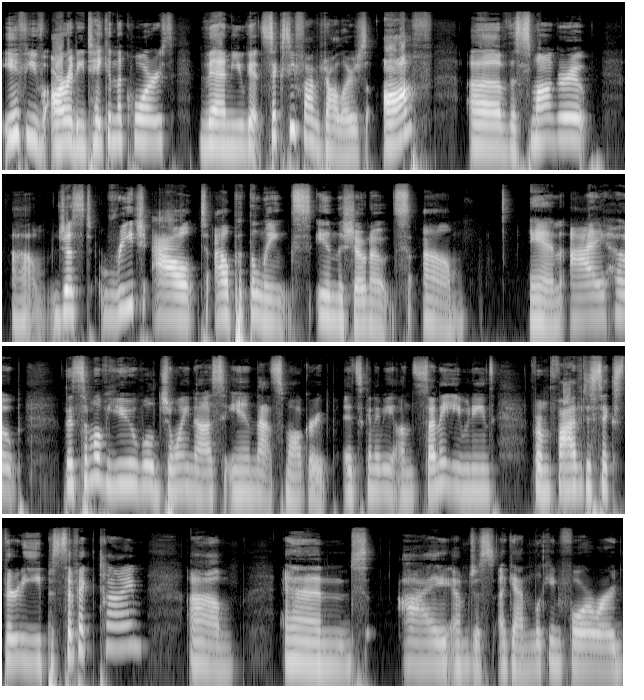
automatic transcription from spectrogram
If you've already taken the course, then you get $65 off of the small group. Um, just reach out. I'll put the links in the show notes. Um, and I hope that some of you will join us in that small group. It's going to be on Sunday evenings from 5 to 6:30 Pacific time. Um, and I am just, again, looking forward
